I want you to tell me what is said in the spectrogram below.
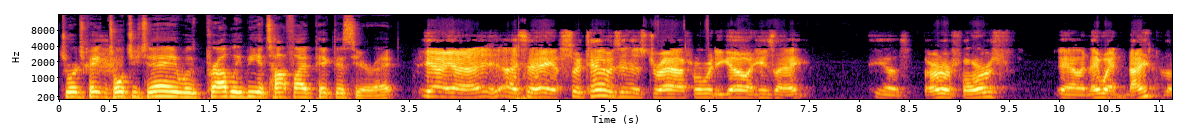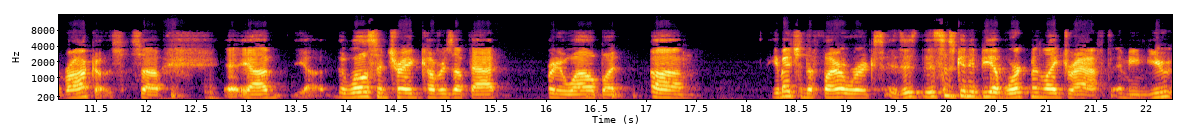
George Paton told you today would probably be a top five pick this year, right? Yeah, yeah. I said, hey, if Surtain was in this draft, where would he go? And he's like, you know, third or fourth you know, and they went ninth to the Broncos. So, yeah, yeah, the Wilson trade covers up that pretty well. But um, you mentioned the fireworks. This, this is going to be a workman-like draft. I mean, you,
